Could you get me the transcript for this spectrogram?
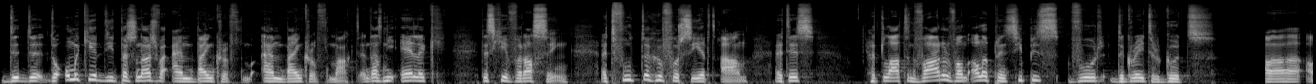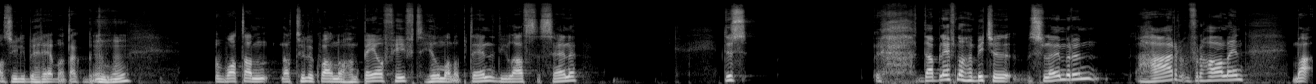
de, de, de, ommekeer die het personage van Anne Bancroft, Anne Bancroft maakt. En dat is niet eigenlijk... Het is geen verrassing. Het voelt te geforceerd aan. Het is het laten varen van alle principes voor the greater good. Uh, als jullie begrijpen wat ik bedoel. Mhm. Wat dan natuurlijk wel nog een payoff heeft, helemaal op het einde, die laatste scène. Dus dat blijft nog een beetje sluimeren, haar verhaallijn. Maar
